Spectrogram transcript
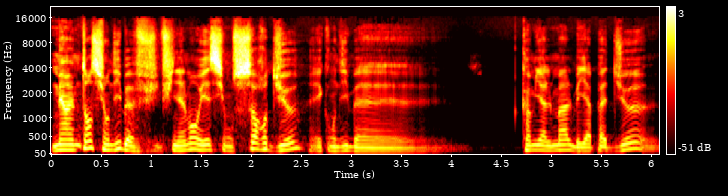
Mais en même temps, si on dit, bah, finalement, vous voyez, si on sort Dieu et qu'on dit, bah, comme il y a le mal, mais il n'y a pas de Dieu,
